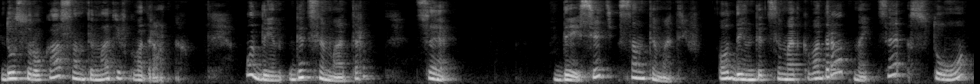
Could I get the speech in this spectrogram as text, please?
до 40 сантиметрів квадратних. 1 дециметр це 10 сантиметрів. 1 дециметр квадратний це 100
